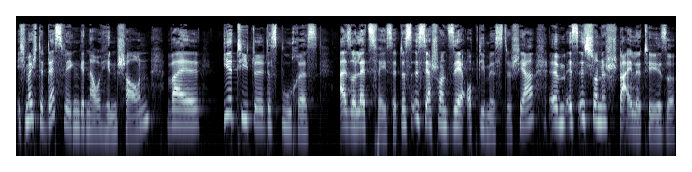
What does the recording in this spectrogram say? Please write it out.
Ich möchte deswegen genau hinschauen, weil Ihr Titel des Buches also let's face it, das ist ja schon sehr optimistisch, ja. Ähm, es ist schon eine steile These.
